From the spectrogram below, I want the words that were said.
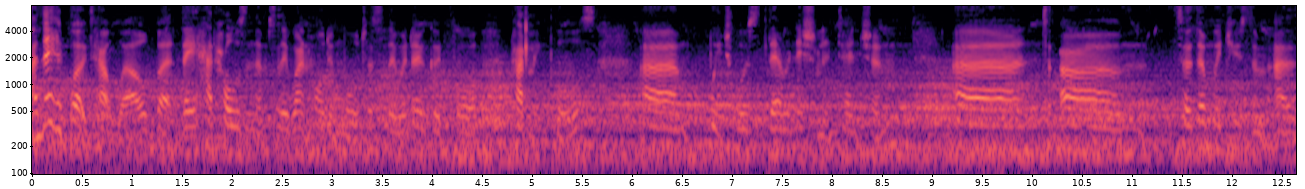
and they had worked out well, but they had holes in them, so they weren't holding water, so they were no good for paddling pools, um, which was their initial intention, and. Um, so then we'd use them as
